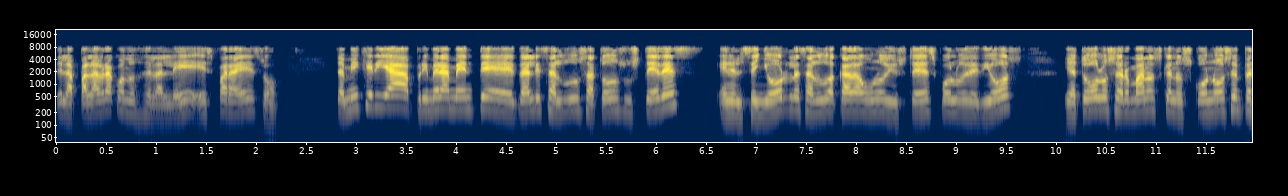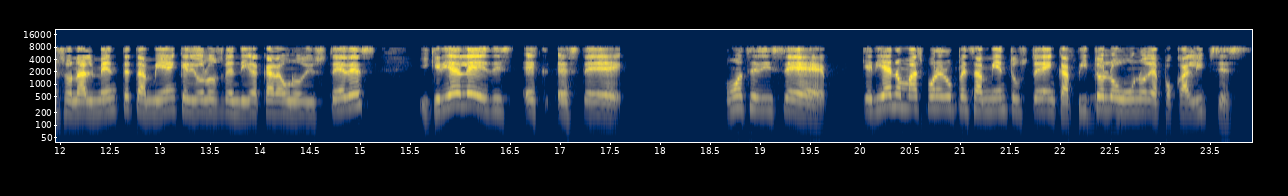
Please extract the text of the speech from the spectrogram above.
de la palabra cuando se la lee, es para eso. También quería primeramente darle saludos a todos ustedes. En el Señor les saludo a cada uno de ustedes, pueblo de Dios, y a todos los hermanos que nos conocen personalmente también. Que Dios los bendiga a cada uno de ustedes. Y quería leer, este, ¿cómo se dice? Quería nomás poner un pensamiento usted en capítulo 1 de Apocalipsis.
